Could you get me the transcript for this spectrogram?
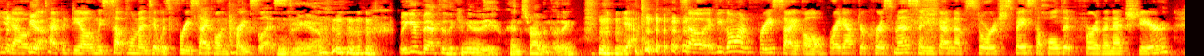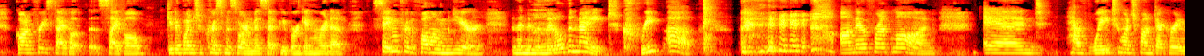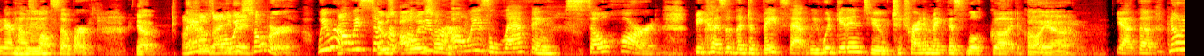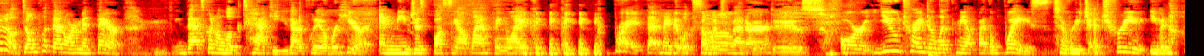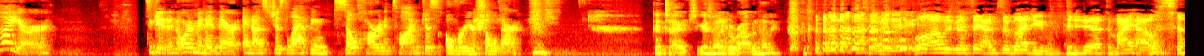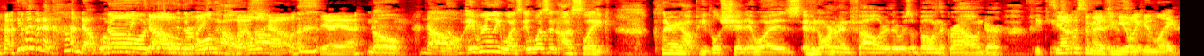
you know, Yeah. type of deal, and we supplement it with Freecycle and Craigslist. Yeah. we give back to the community, hence Robin Hooding. Yeah. So if you go on Freecycle right after Christmas and you've got enough storage space to hold it for the next year, go on Freecycle. Cycle. Get a bunch of Christmas ornaments that people are getting rid of. Save them for the following year, and then in the middle of the night, creep up on their front lawn and have way too much fun decorating their house mm-hmm. while sober. Yep. I'm so was always guys- sober. We were always sober, It was but always we were always laughing so hard because of the debates that we would get into to try to make this look good. Oh yeah. Yeah, the no, no, no, don't put that ornament there. That's going to look tacky. You got to put it over here. And me just busting out laughing, like, right, that made it look so much Oh, better. Or you trying to lift me up by the waist to reach a tree even higher to get an ornament in there, and us just laughing so hard until I'm just over your shoulder. Good times. You guys want to go Robin Hooding? Well, I was gonna say, I'm so glad you didn't do that to my house. You live in a condo. What No, would we do? no. their old house. My old Oh. house. Yeah, yeah. No. No. No. It really was. It wasn't us like clearing out people's shit. It was if an ornament fell or there was a bow in the ground or. See, I'm just imagining you like in like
